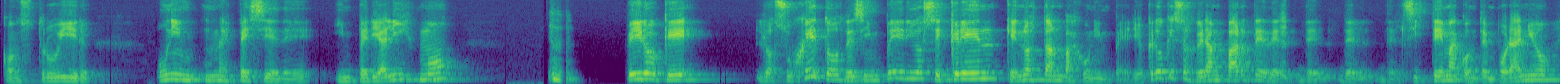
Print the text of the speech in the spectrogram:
construir una especie de imperialismo, pero que los sujetos de ese imperio se creen que no están bajo un imperio. Creo que eso es gran parte del, sistema contemporáneo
